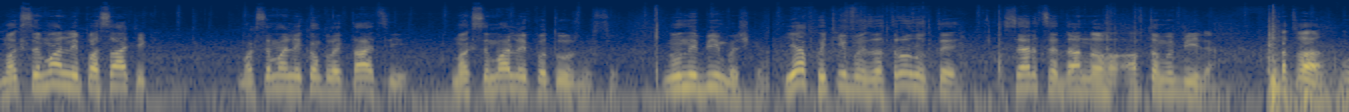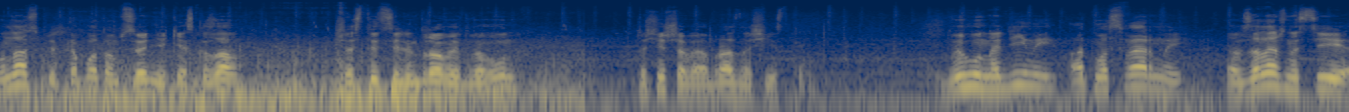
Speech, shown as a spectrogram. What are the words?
Максимальний пасатік, максимальній комплектації, максимальної потужності. Ну не бімбочка. Я б хотів би затронути серце даного автомобіля. Братва, у нас під капотом сьогодні, як я сказав, шестициліндровий двигун, точніше V-образна шістка. Двигун надійний, атмосферний. В залежності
